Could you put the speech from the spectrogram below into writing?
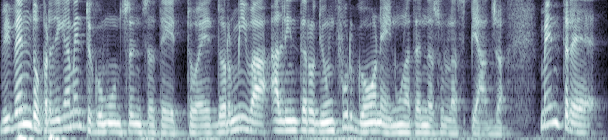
vivendo praticamente come un senza tetto e dormiva all'interno di un furgone in una tenda sulla spiaggia, mentre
